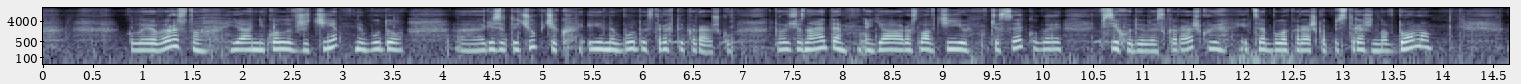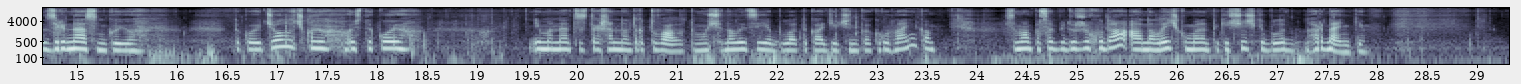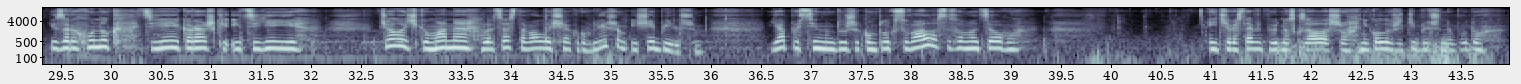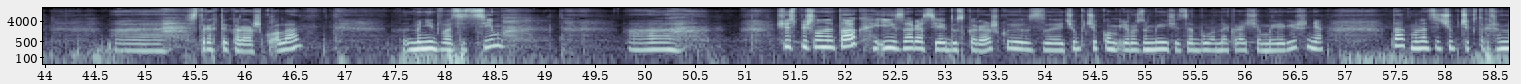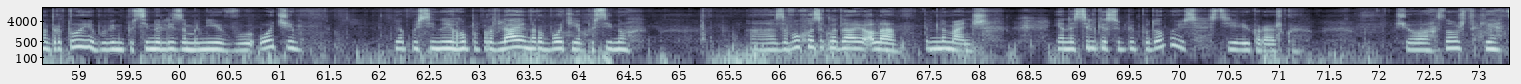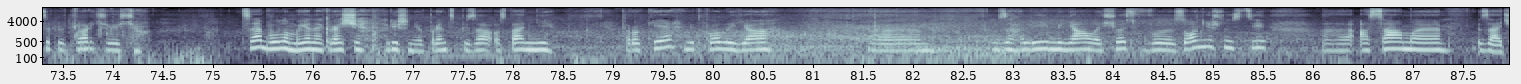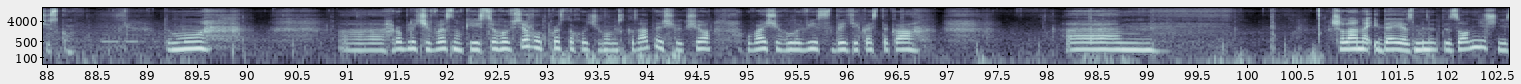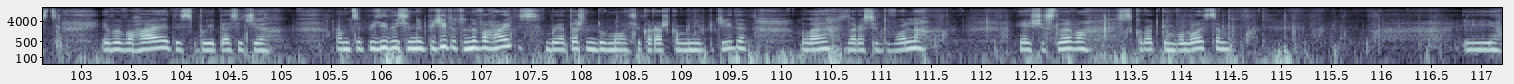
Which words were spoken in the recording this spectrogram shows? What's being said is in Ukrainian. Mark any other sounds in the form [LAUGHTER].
коли я виросту, я ніколи в житті не буду е, різати чубчик і не буду стригти карешку. Тому що, знаєте, я росла в ті часи, коли всі ходили з карешкою, і це була карешка підстрижена вдома з рівнесенькою такою чолочкою, ось такою. І мене це страшенно дратувало, тому що на лиці я була така дівчинка кругленька, сама по собі дуже худа, а на личку в мене такі щічки були гарненькі. І за рахунок цієї карешки і цієї чолочки у мене лице ставало ще круглішим і ще більшим. Я постійно дуже комплексувала стосовно цього. І через те, відповідно, сказала, що ніколи в житті більше не буду е, стригти карашку. Але мені 27. Е, щось пішло не так, і зараз я йду з карашкою, з чубчиком і розумію, що це було найкраще моє рішення. Так, мене цей чубчик страшенно дратує, бо він постійно лізе мені в очі. Я постійно його поправляю на роботі, я постійно за вухо закладаю, але тим не менш, я настільки собі подобаюсь з цією карешкою, що знову ж таки це підтверджує, що це було моє найкраще рішення, в принципі, за останні роки, відколи я е, взагалі міняла щось в зовнішності. Е, а саме зачіску. Тому, е, роблячи висновки із цього всього, просто хочу вам сказати, що якщо у вашій голові сидить якась така ем, шалена ідея змінити зовнішність, і ви вагаєтесь, боїтеся, чи вам це підійде чи не підійде, то не вагайтесь, бо я теж не думала, що карашка мені підійде. Але зараз я довольна. Я щаслива з коротким волоссям і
